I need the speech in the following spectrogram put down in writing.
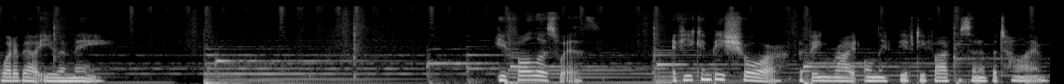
what about you and me? He follows with If you can be sure of being right only 55% of the time,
